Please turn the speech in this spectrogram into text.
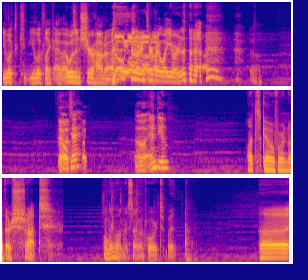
You looked, you looked like I, I wasn't sure how to, No, no, how to no, no, interpret no. what you were. yeah Okay. that's- uh, Endien. Let's go for another shot. Only one this time, unfortunately, but uh,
